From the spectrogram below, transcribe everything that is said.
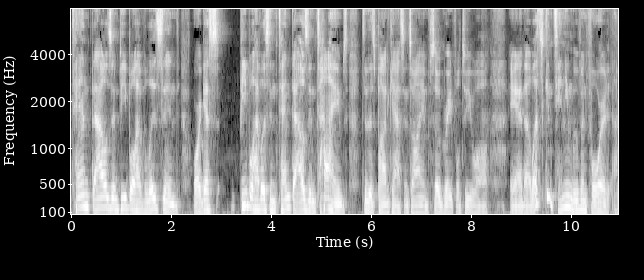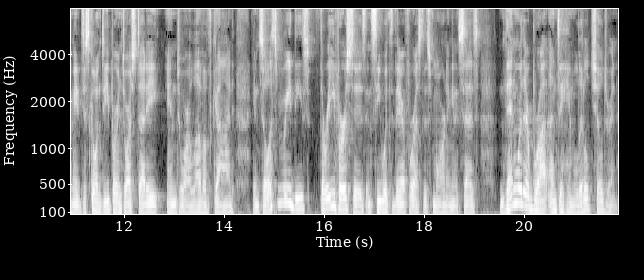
10,000 people have listened, or I guess people have listened 10,000 times to this podcast. And so I am so grateful to you all. And uh, let's continue moving forward. I mean, just going deeper into our study, into our love of God. And so let's read these three verses and see what's there for us this morning. And it says, Then were there brought unto him little children,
